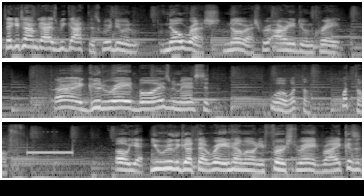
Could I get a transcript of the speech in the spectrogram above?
Take your time, guys. We got this. We're doing no rush, no rush. We're already doing great. Alright, good raid, boys. We managed to. Whoa, what the. What the? Oh yeah, you really got that raid helmet on your first raid, right? Cause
